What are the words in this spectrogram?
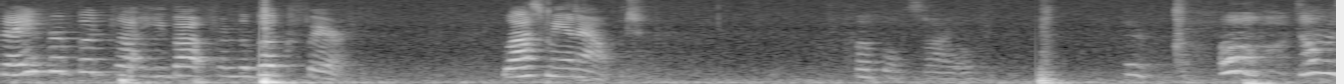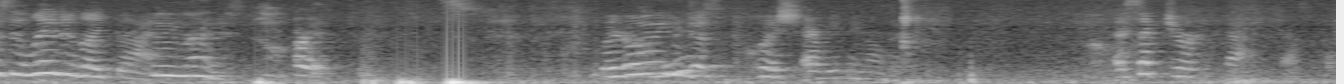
favorite book that he bought from the book fair. Last Man Out. Football style. There. Oh, Thomas, it landed like that. Mm, Nice. All right. Literally, you just push everything over. Except your that basketball.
